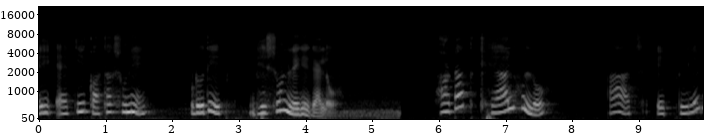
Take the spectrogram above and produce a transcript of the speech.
এই একই কথা শুনে প্রদীপ ভীষণ রেগে গেল। হঠাৎ খেয়াল হলো, আজ এপ্রিলের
